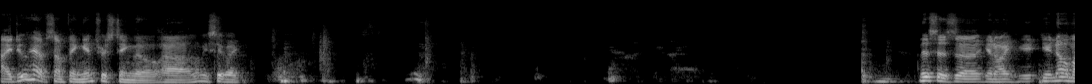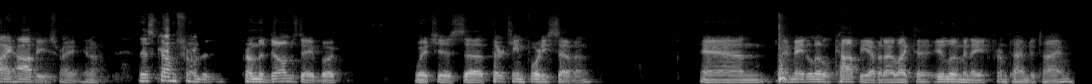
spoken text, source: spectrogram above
I do have something interesting though. Uh, let me see if I. This is, uh, you know, you, you, know my hobbies, right? You know, this comes from the from the Domesday Book, which is 1347 uh, and I made a little copy of it. I like to illuminate from time to time.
